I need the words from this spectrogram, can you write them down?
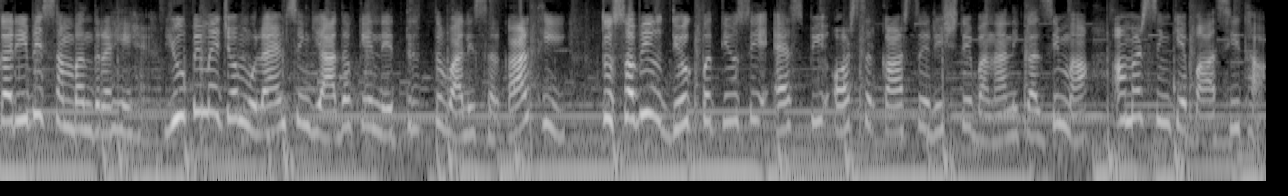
करीबी संबंध रहे हैं। यूपी में जब मुलायम सिंह यादव के नेतृत्व वाली सरकार थी तो सभी उद्योगपतियों से एसपी और सरकार से रिश्ते बनाने का जिम्मा अमर सिंह के पास ही था।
